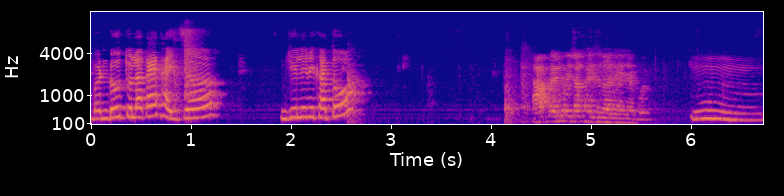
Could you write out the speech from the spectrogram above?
बंडू तुला काय खायचं? जिलेबी खातो? हम्म.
